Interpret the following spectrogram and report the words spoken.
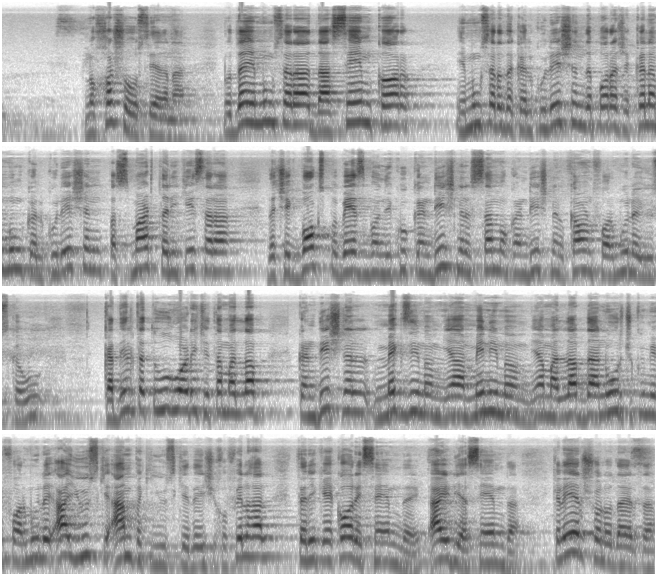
نو ښه شو اوس هغه نه نو دا موږ سره دا سیم کار موږ سره د کلکولیشن د پوره چې کله موږ کلکولیشن په سمارټ طریقې سره د چیک باکس په بیس باندې کو کنډیشنل سم او کنډیشنل کاونټ فارمولا یوز کوو که دلته ته وغواړي چې ته مطلب کنډیشنل میکزیمم یا مینیمم یا مطلب دا نور چې کومې فارمولې آ یوز کې عام پکې یوز کېدای شي خو فی الحال طریقې کار سیم دی آیډیا سیم ده کلیر شولو درته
